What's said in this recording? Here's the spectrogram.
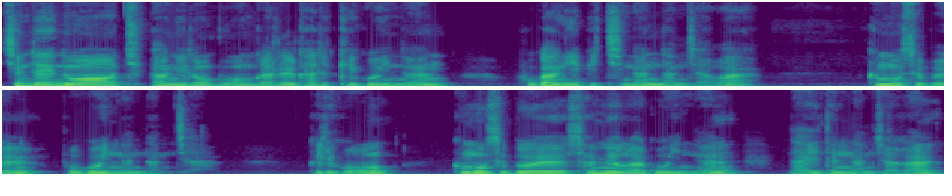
침대에 누워 지팡이로 무언가를 가리키고 있는 후광이 비치는 남자와 그 모습을 보고 있는 남자, 그리고 그 모습을 설명하고 있는 나이 든 남자가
